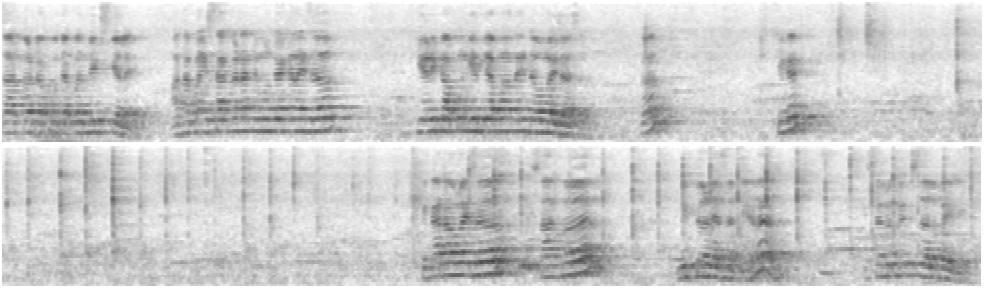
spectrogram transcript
साखर टाकून ते आपण मिक्स केलंय. आता आपण साखर साखर म्हणून काय करायचं? केळी कापून घेतली आपण आता हे असं. हा? ठीक आहे? हे काय डावलायचं साखर वितळण्यासाठी है ना? सगळं मिक्स झालं पाहिजे.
